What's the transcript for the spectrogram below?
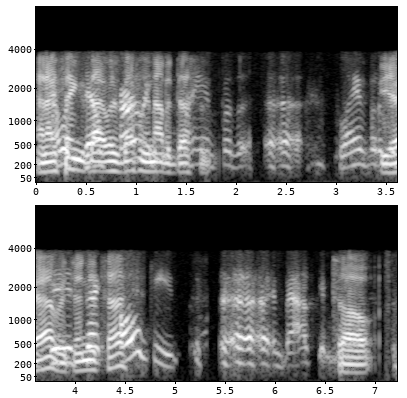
and I That think that was definitely not a destiny. Playing for the uh, playing for the Yeah, Virginia, Virginia Tech, Tech. Hokies in basketball. So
